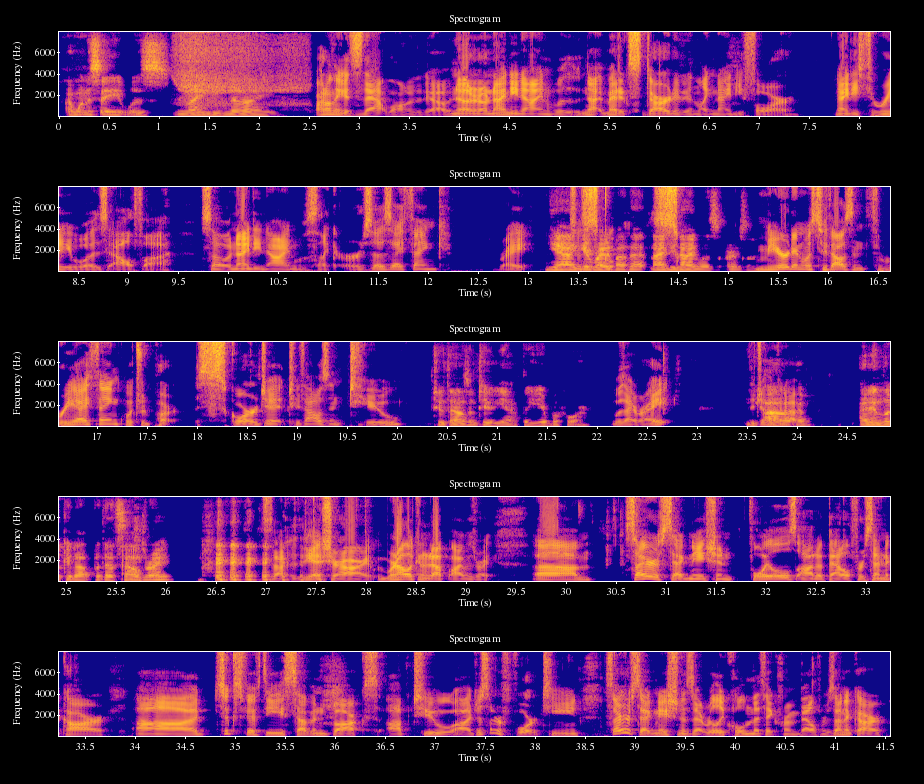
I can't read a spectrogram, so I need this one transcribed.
I want to say it was 99. I don't think it's that long ago. No, no, no. 99 was not, Magic started in like 94. 93 was Alpha. So 99 was like Urza's, I think. Right? Yeah, so you're Sc- right about that. 99 was Urza. Mirrodin was 2003, I think, which would put Scourge at 2002. 2002, yeah, the year before. Was I right? Did you uh? I, I, didn't look it up, but that sounds right. so, yeah, sure. All right. We're not looking it up. I was right. Um, Sire of Stagnation foils out of Battle for Zendikar, uh, 650, 7 bucks up to uh, just under 14. Sire of Stagnation is that really cool mythic from Battle for Zendikar.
